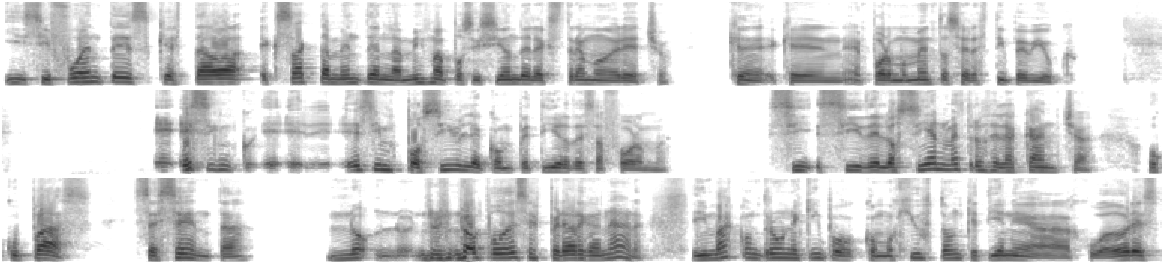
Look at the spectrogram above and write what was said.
y Cifuentes que estaba exactamente en la misma posición del extremo derecho, que, que por momentos era Stipe Biuk. E, es, e, e, es, imposible competir de esa forma. Si, si de los 100 metros de la cancha ocupás 60, no, no, podés esperar ganar. Y más contra un equipo como Houston que tiene a jugadores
